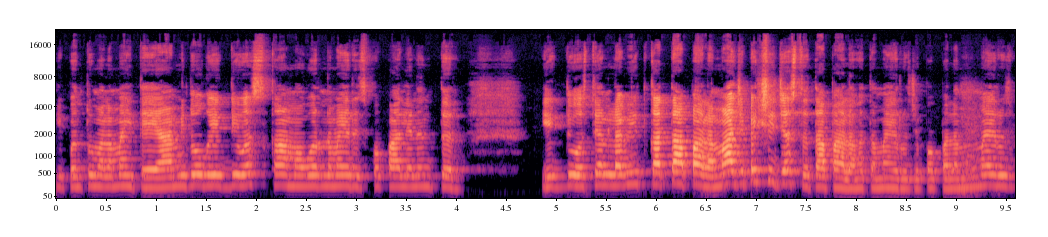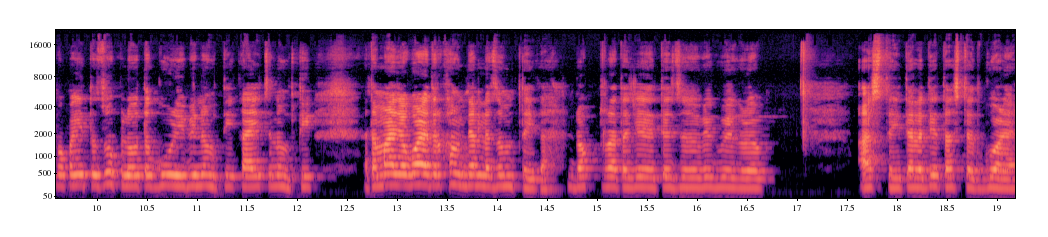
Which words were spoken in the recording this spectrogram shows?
ही पण तुम्हाला माहिती आहे. आम्ही दोघं एक दिवस कामावरनं माहेरच पप्पा आल्यानंतर एक दिवस त्यांना बी इतका ताप आला. माझ्यापेक्षा जास्त ताप आला होता मायरूच्या पप्पाला. मग मायरूच पप्पा इथं झोपलं होतं. गोळी बी नव्हती काहीच नव्हती. आता माझ्या गोळ्या तर खाऊन त्यांना जमतंय का? डॉक्टर आता जे त्याचं वेगवेगळं असतंय त्याला देत असतात गोळ्या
